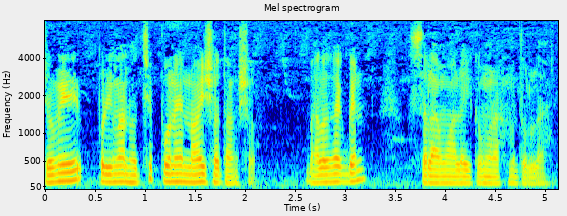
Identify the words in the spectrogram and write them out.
জমির পরিমাণ হচ্ছে পনেরো নয় শতাংশ। ভালো থাকবেন। আসসালামু আলাইকুম রহমতুল্লাহ।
